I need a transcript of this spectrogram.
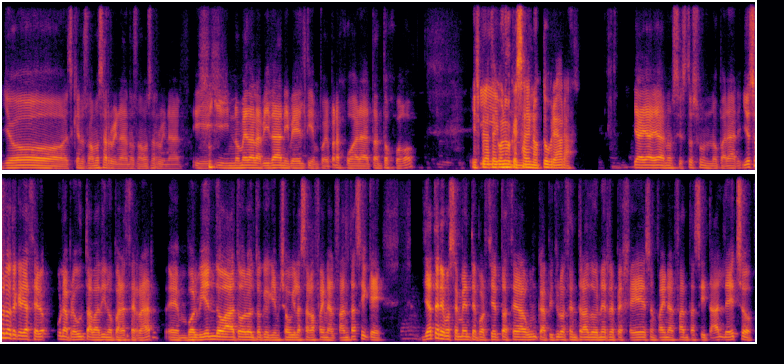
Yo es que nos vamos a arruinar, nos vamos a arruinar. Y, y no me da la vida ni ve el tiempo ¿eh? para jugar a tanto juego. Y espérate Y, con lo que mm, sale en octubre ahora. Ya, ya, ya, no sé, esto es un no parar. Yo solo te quería hacer una pregunta, Vadino, para cerrar, eh, volviendo a todo el Tokyo Game Show y la saga Final Fantasy, que ya tenemos en mente, por cierto, hacer algún capítulo centrado en RPGs, en Final Fantasy y tal. De hecho,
